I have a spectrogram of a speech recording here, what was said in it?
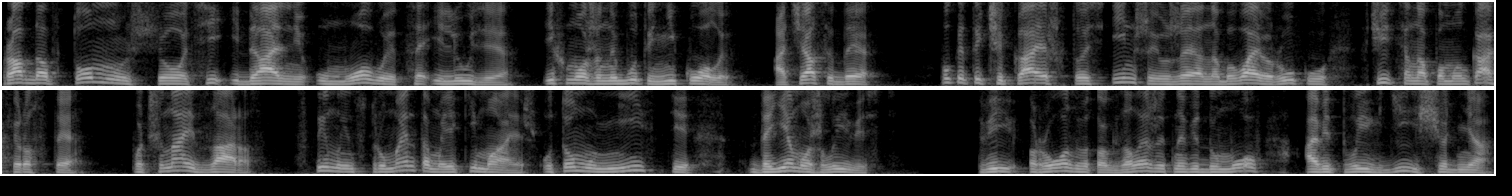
Правда в тому, що ці ідеальні умови це ілюзія. Їх може не бути ніколи, а час іде. Поки ти чекаєш, хтось інший вже набиває руку, вчиться на помилках і росте. Починай зараз з тими інструментами, які маєш, у тому місці, де є можливість. Твій розвиток залежить не від умов, а від твоїх дій щодня.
